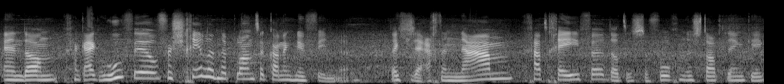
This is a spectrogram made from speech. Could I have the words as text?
En dan gaan kijken hoeveel verschillende planten kan ik nu vinden. Dat je ze echt een naam gaat geven, dat is de volgende stap denk ik.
